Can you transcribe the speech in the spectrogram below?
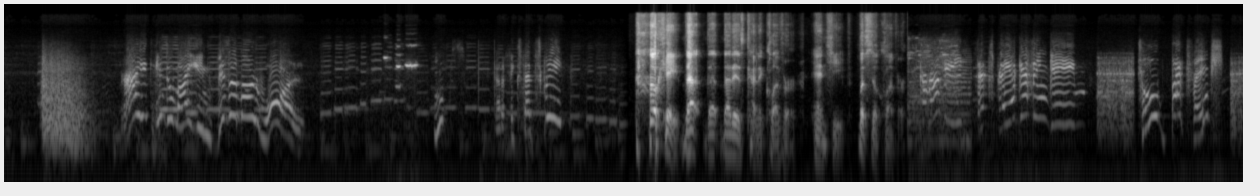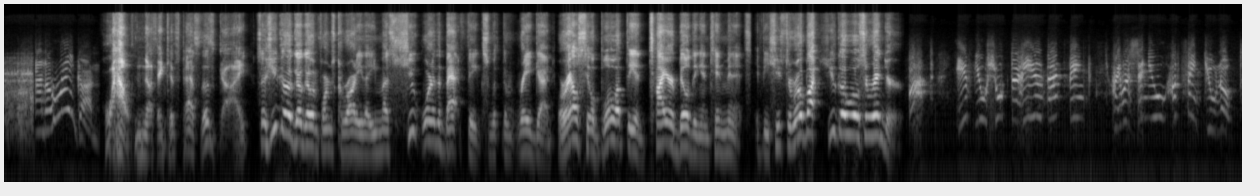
Right into my invisible wall. Oops. Gotta fix that squeak. okay, that, that, that is kind of clever and cheap, but still clever. Karate, let's play a guessing game. Two Batfinks and a ray gun. Wow, nothing gets past this guy. So Hugo Agogo informs Karate that he must shoot one of the Batfinks with the ray gun, or else he'll blow up the entire building in 10 minutes. If he shoots the robot, Hugo will surrender. But if you shoot the real Batfink, I will send you a thank you note.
